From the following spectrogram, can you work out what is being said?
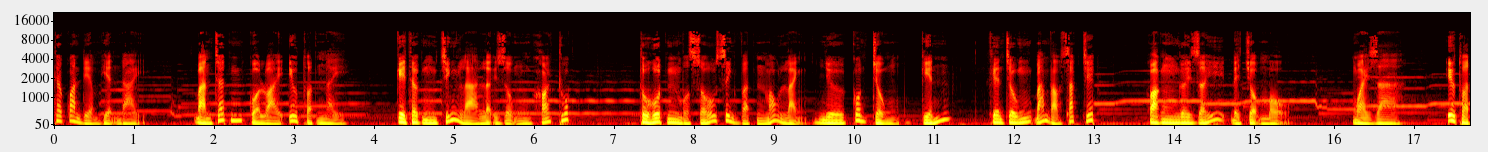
theo quan điểm hiện đại, bản chất của loại yêu thuật này kỳ thực chính là lợi dụng khói thuốc, thu hút một số sinh vật máu lạnh như côn trùng, kiến, khiến chúng bám vào xác chết hoặc người giấy để trộm mộ. Ngoài ra, yêu thuật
